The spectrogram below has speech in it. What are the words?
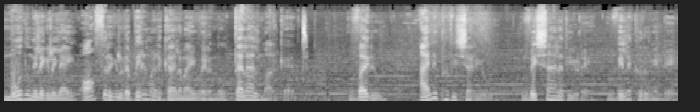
മൂന്ന് നിലകളിലായി ഓഫറുകളുടെ പെരുമഴക്കാലമായി വരുന്നു തലാൽ മാർക്കറ്റ്. വരൂ അനുഭവിച്ചറിയൂ. വിശാലതയുടെ വിലക്കുറവിന്റെ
